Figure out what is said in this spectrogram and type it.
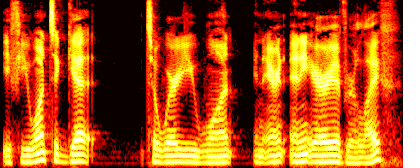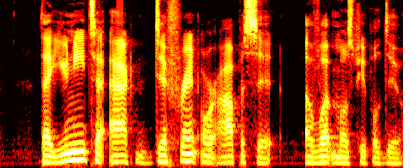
if you want to get to where you want in any area of your life, that you need to act different or opposite of what most people do.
